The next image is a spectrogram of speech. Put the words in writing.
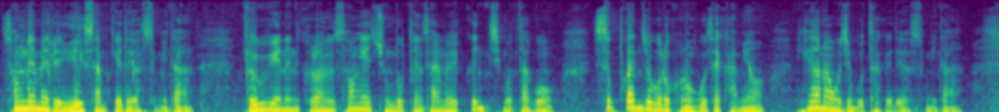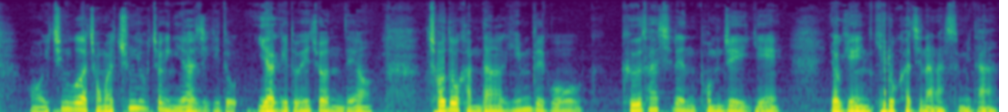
성매매를 일삼게 되었습니다. 결국에는 그런 성에 중독된 삶을 끊지 못하고 습관적으로 그런 곳에 가며 헤어나오지 못하게 되었습니다. 어, 이 친구가 정말 충격적인 이야기도, 이야기도 해주었는데요. 저도 감당하기 힘들고 그 사실은 범죄이기에 여기엔 기록하진 않았습니다.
